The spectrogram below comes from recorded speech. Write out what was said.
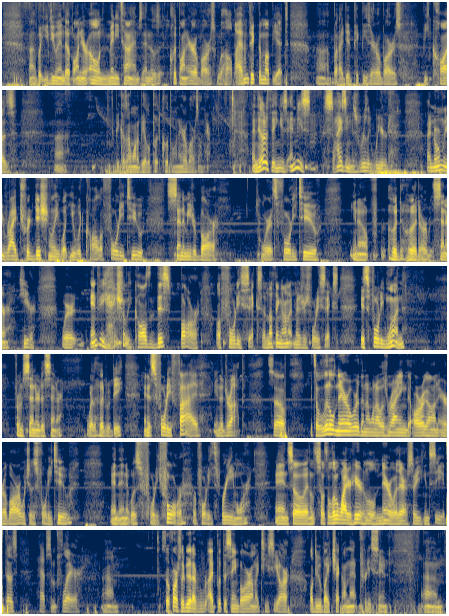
uh, but you do end up on your own many times, and those clip-on aero bars will help. I haven't picked them up yet, uh, but I did pick these aero bars because uh, because I want to be able to put clip-on aero bars on there. And the other thing is ENVE's sizing is really weird. I normally ride traditionally what you would call a 42 centimeter bar, where it's 42 you know, hood to hood or center here, where ENVE actually calls this bar a 46, and nothing on it measures 46. It's 41 from center to center, where the hood would be, and it's 45 in the drop. So it's a little narrower than when I was riding the Oregon Aero Bar, which was 42, and then it was 44 or 43 more. And so, and so it's a little wider here and a little narrower there. So you can see it does have some flair. Um, so far so good. I've, I put the same bar on my TCR. I'll do a bike check on that pretty soon. Um,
